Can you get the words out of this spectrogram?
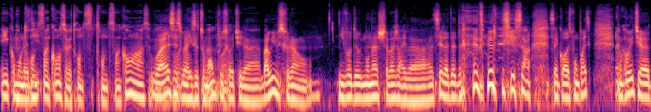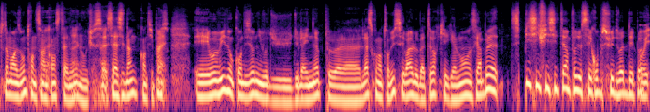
Et comme on l'a dit. 35 ans, ça fait 30 35 ans. Là, fait- Ouais, c'est ça, exactement. En plus, ouais. ouais, tu l'as. Bah oui, parce que là, au niveau de mon âge, ça va, j'arrive à. C'est la date. de- c'est ça, ça correspond presque. Donc oui, tu as totalement raison, 35 Ouais. ans cette année, Ouais. donc c'est Ouais. c'est assez dingue quand il pense. Et oui, oui, donc on disait au niveau du, du line-up, euh, là, ce qu'on a entendu, c'est vrai, le batteur qui est également. C'est un peu la spécificité un peu de ces groupes suédois de l'époque. Oui,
